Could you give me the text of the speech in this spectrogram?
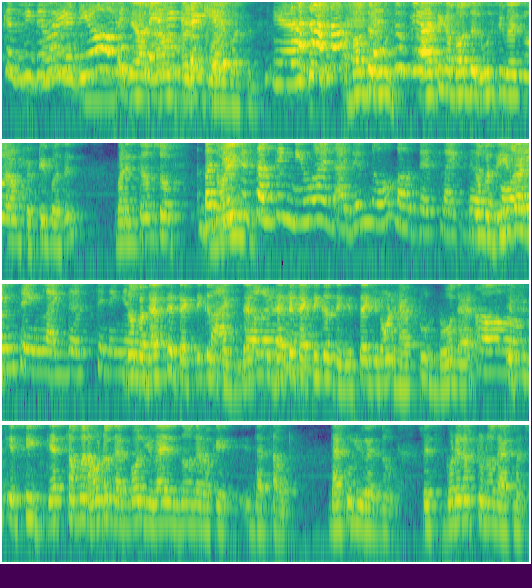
Because we did a video of explaining around 30 40 cricket. Yeah. About the rules, I think about the rules you guys know around fifty percent. But in terms of But knowing, this is something new and I didn't know about this, like the No, but these are- thing, like the spinning. no, but that's a technical thing. That's that's a technical thing. It's like you don't have to know that. Oh. If if he gets someone out of that ball, you guys know that okay, that's out. That rule you guys know. So it's good enough to know that much.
